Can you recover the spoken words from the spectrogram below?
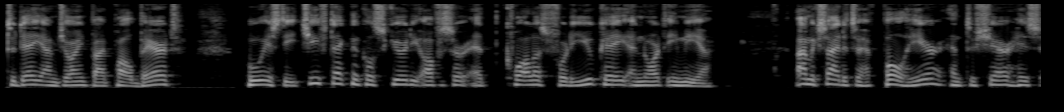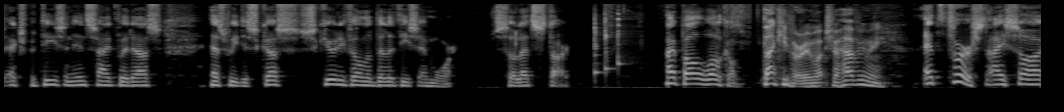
Today I'm joined by Paul Baird, who is the Chief Technical Security Officer at Qualys for the UK and North EMEA. I'm excited to have Paul here and to share his expertise and insight with us as we discuss security vulnerabilities and more. So let's start. Hi, Paul. Welcome. Thank you very much for having me. At first, I saw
